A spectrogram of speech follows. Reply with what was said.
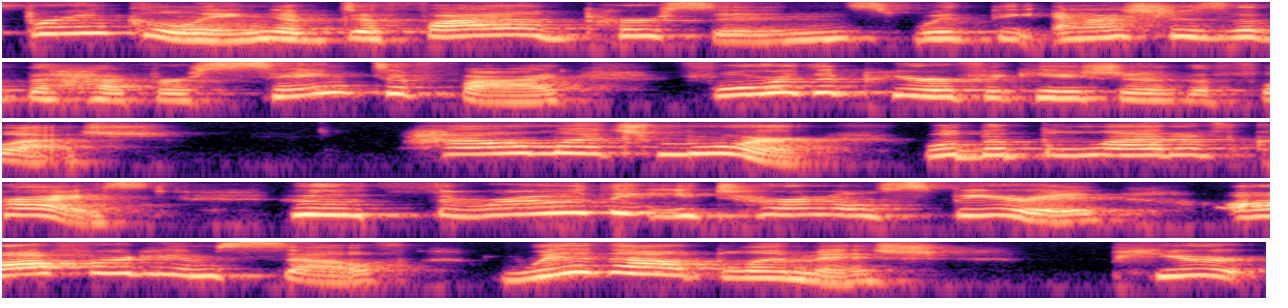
sprinkling of defiled persons with the ashes of the heifer sanctify for the purification of the flesh. How much more will the blood of Christ, who through the eternal Spirit offered himself without blemish pure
